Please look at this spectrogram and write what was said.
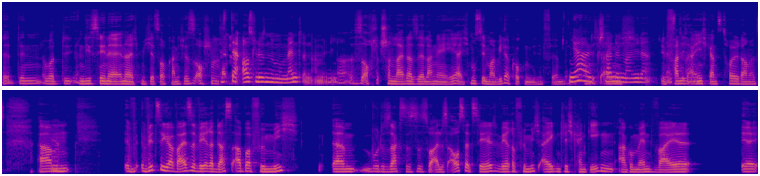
Den, den, aber die, an die Szene erinnere ich mich jetzt auch gar nicht. Das ist auch schon. Das ist der auslösende Moment in Amelie. Das ist auch schon leider sehr lange her. Ich muss den mal wieder gucken, den Film. Den ja, schau den mal wieder. Den fand toll. ich eigentlich ganz toll damals. Ähm, ja. Witzigerweise wäre das aber für mich ähm, wo du sagst, das ist so alles auserzählt, wäre für mich eigentlich kein Gegenargument, weil äh,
